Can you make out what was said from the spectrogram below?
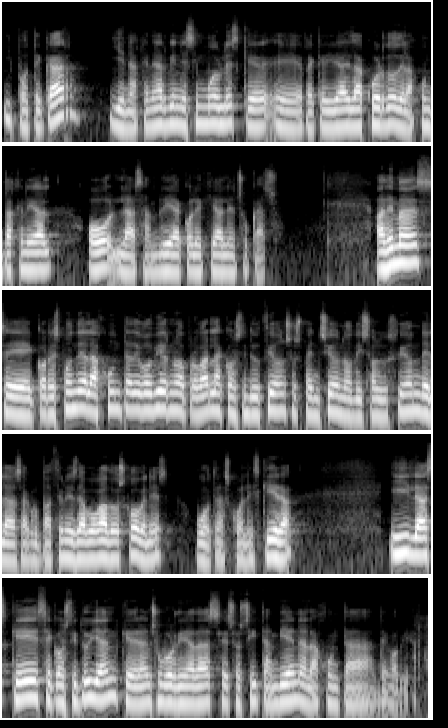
hipotecar y enajenar bienes inmuebles que eh, requerirá el acuerdo de la Junta General o la Asamblea Colegial en su caso. Además, eh, corresponde a la Junta de Gobierno aprobar la constitución, suspensión o disolución de las agrupaciones de abogados jóvenes, u otras cualesquiera, y las que se constituyan quedarán subordinadas, eso sí, también a la Junta de Gobierno.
